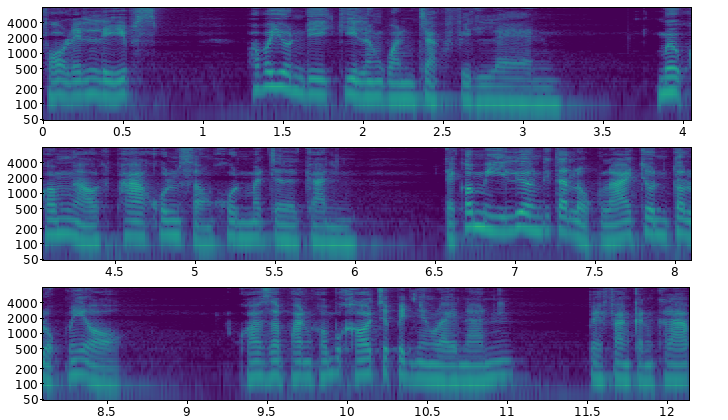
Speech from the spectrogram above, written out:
f o r e n Leaves ภาพยนตร์ดีกรีรางวัลจากฟินแลนด์ เมื่อความเหงาพาคนสองคนมาเจอกัน แต่ก็มีเรื่องที่ตลกร้ายจนตลกไม่ออก ความสัมพันธ์ของพวกเขาจะเป็นอย่างไรนั้น ไปฟังกันครับ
